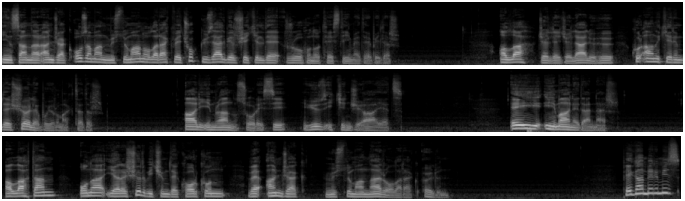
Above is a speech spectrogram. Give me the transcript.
İnsanlar ancak o zaman Müslüman olarak ve çok güzel bir şekilde ruhunu teslim edebilir. Allah Celle Celaluhu Kur'an-ı Kerim'de şöyle buyurmaktadır. Ali İmran Suresi 102. Ayet Ey iman edenler! Allah'tan ona yaraşır biçimde korkun ve ancak Müslümanlar olarak ölün. Peygamberimiz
